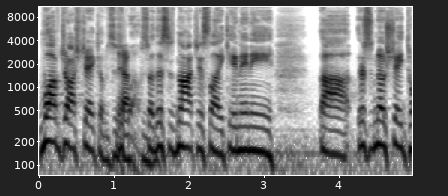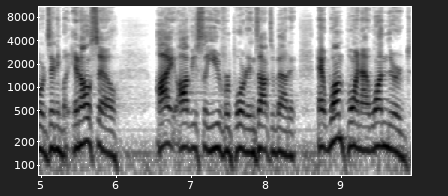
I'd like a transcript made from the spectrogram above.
love Josh Jacobs as yeah. well. So this is not just like in any, uh, there's no shade towards anybody. And also, I obviously you've reported and talked about it. At one point, I wondered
